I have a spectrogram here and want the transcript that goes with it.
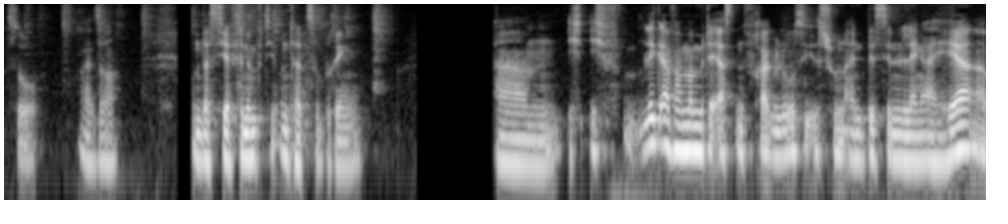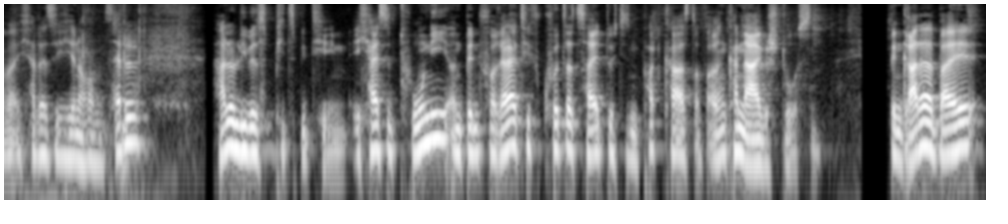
So, also, um das hier vernünftig unterzubringen. Ähm, ich ich lege einfach mal mit der ersten Frage los. Sie ist schon ein bisschen länger her, aber ich hatte sie hier noch dem Zettel. Hallo, liebes Pizby-Team. Ich heiße Toni und bin vor relativ kurzer Zeit durch diesen Podcast auf euren Kanal gestoßen. Bin gerade dabei,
